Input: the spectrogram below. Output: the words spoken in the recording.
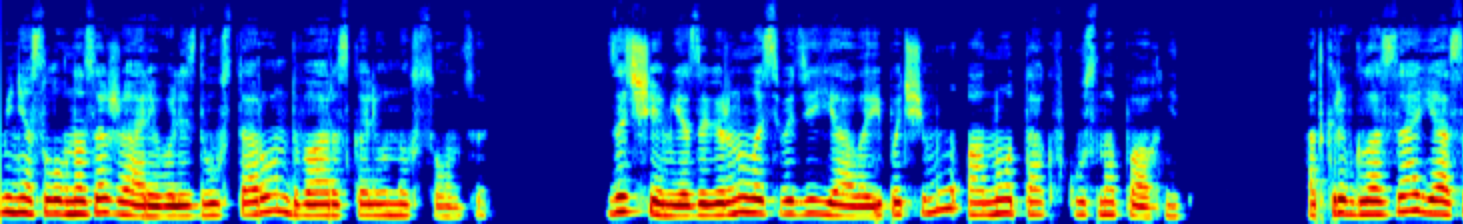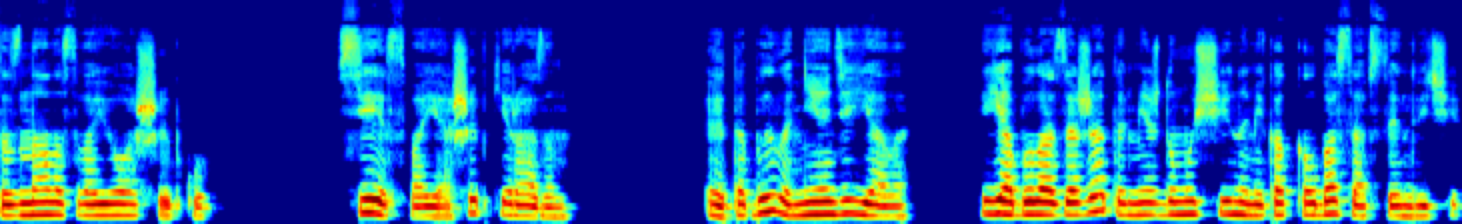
Меня словно зажаривали с двух сторон два раскаленных солнца. Зачем я завернулась в одеяло и почему оно так вкусно пахнет? Открыв глаза, я осознала свою ошибку. Все свои ошибки разом. Это было не одеяло. Я была зажата между мужчинами, как колбаса в сэндвиче.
